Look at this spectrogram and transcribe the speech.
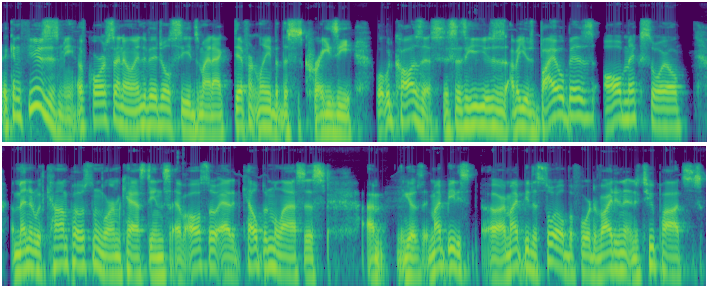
It confuses me. Of course, I know individual seeds might act differently, but this is crazy. What would cause this? This says he uses, I've used BioBizz all mixed soil, amended with compost and worm castings. I've also added kelp and molasses. He goes, it might be, uh, it might be the soil before dividing it into two pots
